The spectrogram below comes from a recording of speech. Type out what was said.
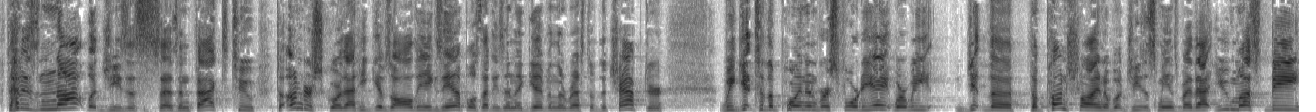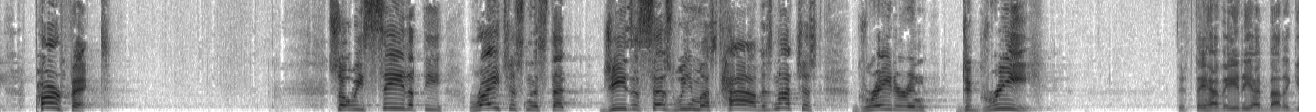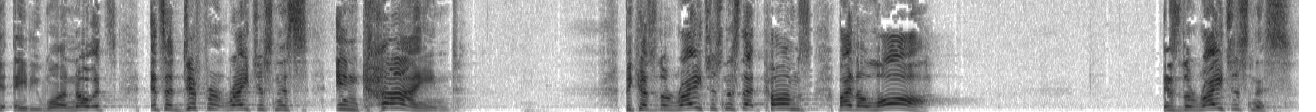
That is not what Jesus says. In fact, to, to underscore that, he gives all the examples that he's going to give in the rest of the chapter. We get to the point in verse 48 where we get the, the punchline of what Jesus means by that. You must be perfect. So we see that the righteousness that Jesus says we must have is not just greater in degree. If they have 80, I better get 81. No, it's, it's a different righteousness in kind. Because the righteousness that comes by the law is the righteousness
